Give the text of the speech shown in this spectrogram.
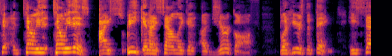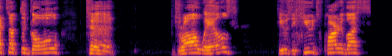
T- tell me, th- tell me this. I speak and I sound like a, a jerk off, but here's the thing: he sets up the goal to draw Wales. He was a huge part of us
